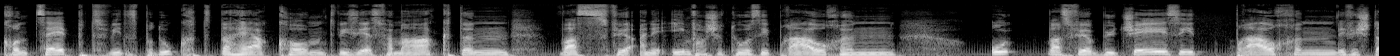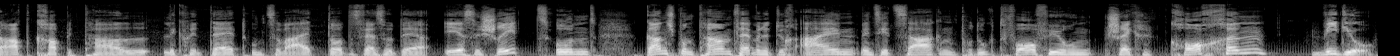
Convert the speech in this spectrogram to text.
Konzept, wie das Produkt daherkommt, wie sie es vermarkten, was für eine Infrastruktur sie brauchen, was für Budget sie brauchen, wie viel Startkapital, Liquidität und so weiter. Das wäre so der erste Schritt. Und ganz spontan fällt mir natürlich ein, wenn Sie jetzt sagen, Produktvorführung, Schrecklich Kochen, Video.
